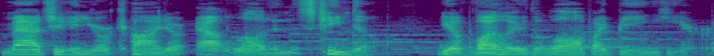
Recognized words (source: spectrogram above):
Magic and your kind are outlawed in this kingdom. You have violated the law by being here.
